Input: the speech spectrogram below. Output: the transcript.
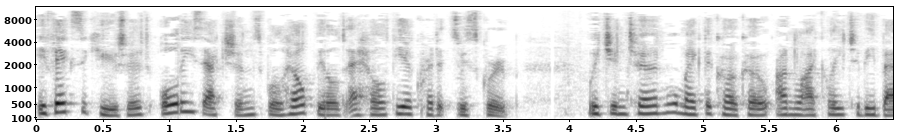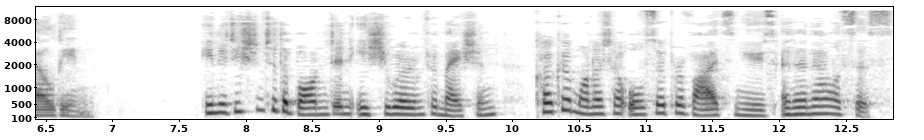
If executed, all these actions will help build a healthier Credit Suisse Group, which in turn will make the COCO unlikely to be bailed in. In addition to the bond and issuer information, COCO Monitor also provides news and analysis.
